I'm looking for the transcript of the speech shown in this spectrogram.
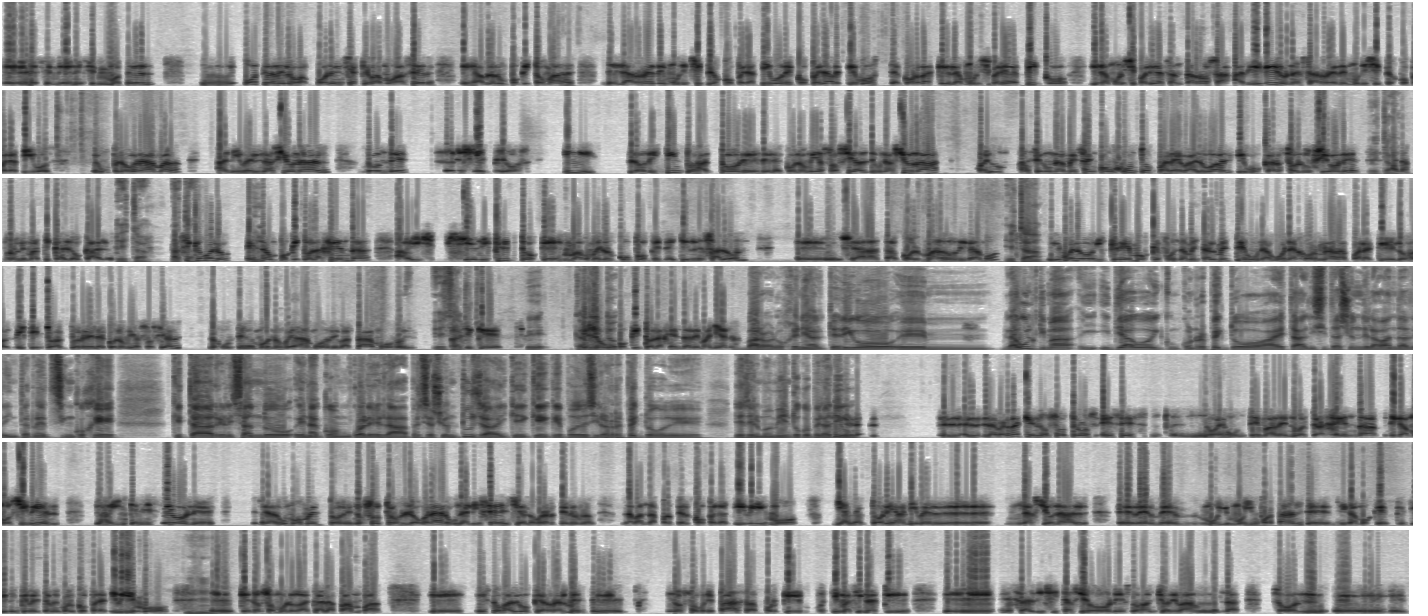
en, ese, en ese mismo hotel. Eh, otra de las ponencias que vamos a hacer es hablar un poquito más de la red de municipios cooperativos de Cooperar, que vos te acordás que la Municipalidad de Pico y la Municipalidad de Santa Rosa adhirieron a esa red de municipios cooperativos. Es un programa a nivel nacional donde municipios y los distintos actores de la economía social de una ciudad bueno, hacer una mesa en conjunto para evaluar y buscar soluciones a las problemáticas locales. Está, Así que bueno, esa es un poquito la agenda. Hay 100 inscriptos, que es más o menos el cupo que tiene el salón. Eh, ya está colmado, digamos. Está. Y bueno, y creemos que fundamentalmente es una buena jornada para que los distintos actores de la economía social nos juntemos, nos veamos, debatamos. Así que... Eh, es un poquito la agenda de mañana. Bárbaro, genial. Te digo, em, la última, y, te hago y con, respecto a esta licitación de la banda de Internet 5G que está realizando ENACOM, ¿cuál es la apreciación tuya y qué, qué, qué puedes decir al respecto de, desde el movimiento cooperativo? la, verdad que nosotros ese no es un tema de nuestra agenda, digamos, si bien las intenciones en algún momento de nosotros lograr una licencia, lograr tener una, banda propia del cooperativismo, y hay actores a nivel nacional eh, eh, eh, muy muy importantes, digamos que, que, tienen que ver también con el cooperativismo, que no somos los de acá La Pampa, eso es algo que realmente nos sobrepasa, porque pues, te imaginas que eh, esas licitaciones, esos anchos de banda, son, eh,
